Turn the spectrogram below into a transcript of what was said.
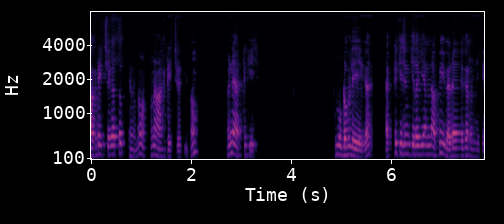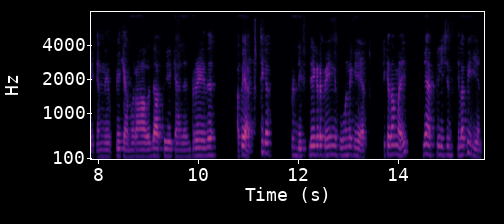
architecture ගත්තොත් එනවා ඔන්න architecture තියෙනවා මෙන්න application. උඩම ලේ එක application කියලා කියන්නේ අපි වැඩ කරන එක. කියන්නේ අපේ කැමරාවද අපේ කැලෙන්ඩරේද අපේ apps ටික. අපේ ඩිස්ප්ලේ එකට පේන්නේ ෆෝන් එකේ apps ටික තමයි. මේ applications කියලා අපි කියන්නේ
